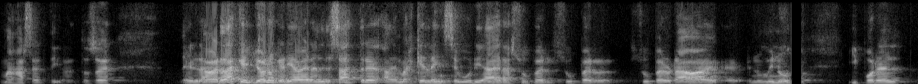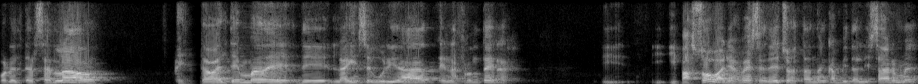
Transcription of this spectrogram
más asertivas. Entonces, eh, la verdad es que yo no quería ver el desastre, además que la inseguridad era súper, súper, súper brava en, en un minuto. Y por el, por el tercer lado estaba el tema de, de la inseguridad en la frontera. Y, y- y pasó varias veces, de hecho, estando en Capitalizarme,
